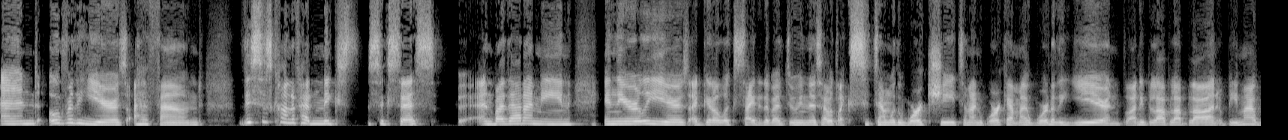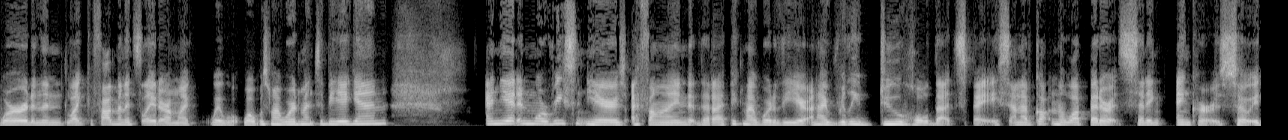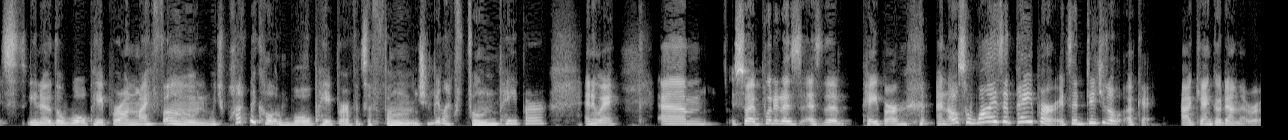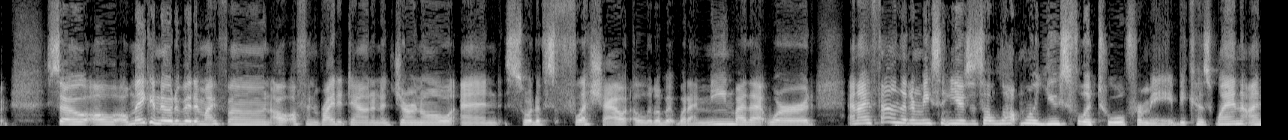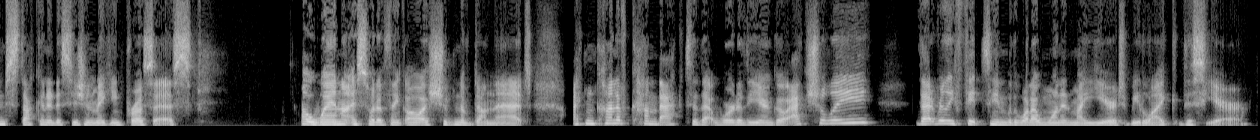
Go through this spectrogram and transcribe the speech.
and over the years, I have found this has kind of had mixed success. And by that, I mean, in the early years, I'd get all excited about doing this. I would like sit down with worksheets and I'd work out my word of the year and blah, blah, blah, blah, and it would be my word. And then, like, five minutes later, I'm like, wait, what was my word meant to be again? And yet, in more recent years, I find that I pick my word of the year and I really do hold that space. And I've gotten a lot better at setting anchors. So it's, you know, the wallpaper on my phone, which why do we call it wallpaper if it's a phone? It should be like phone paper. Anyway, um, so I put it as, as the paper. And also, why is it paper? It's a digital. Okay, I can't go down that road. So I'll, I'll make a note of it in my phone. I'll often write it down in a journal and sort of flesh out a little bit what I mean by that word. And I found that in recent years, it's a lot more useful a tool for me because when I'm stuck in a decision making process, or when I sort of think, oh, I shouldn't have done that, I can kind of come back to that word of the year and go, actually, that really fits in with what I wanted my year to be like this year.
